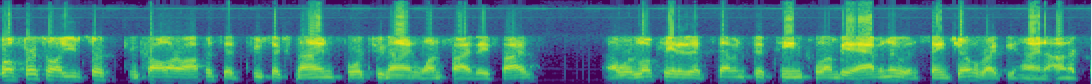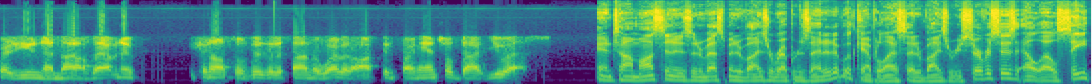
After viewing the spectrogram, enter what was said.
Well, first of all, you can call our office at 269-429-1585. Uh, we're located at 715 Columbia Avenue in St. Joe, right behind Honor Credit Union on Niles Avenue. You can also visit us on the web at austinfinancial.us. And Tom Austin is an investment advisor representative with Capital Asset Advisory Services, LLC,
